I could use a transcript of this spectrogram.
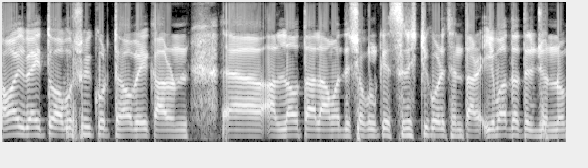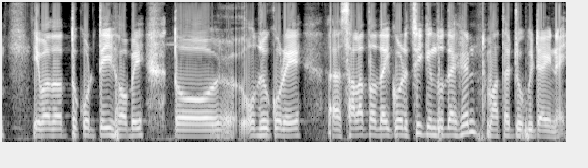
সময় ব্যয় তো অবশ্যই করতে হবে, কারণ আল্লাহ তাআলা আমাদের সকলকে সৃষ্টি করেছেন তার ইবাদতের জন্য। ইবাদত তো করতেই হবে। তো, অজু করে সালাত আদায় করেছি, কিন্তু দেখেন মাথায় টুপিটাই নাই।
